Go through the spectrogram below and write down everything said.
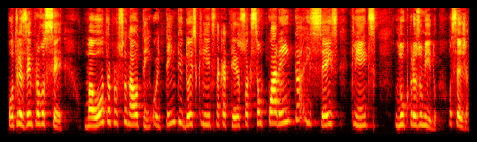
Outro exemplo para você. Uma outra profissional tem 82 clientes na carteira, só que são 46 clientes lucro presumido. Ou seja,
